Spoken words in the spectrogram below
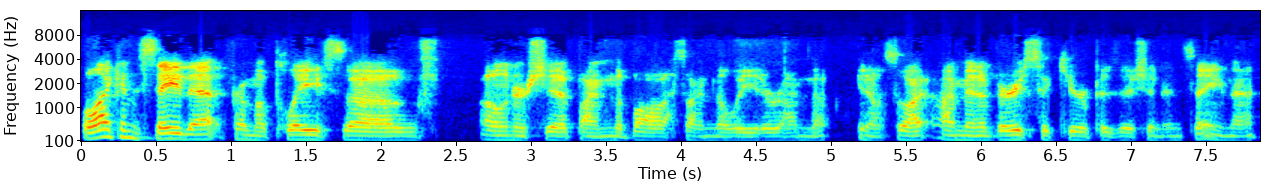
Well, I can say that from a place of ownership. I'm the boss. I'm the leader. I'm the, you know, so I, I'm in a very secure position in saying that.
